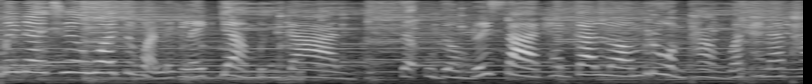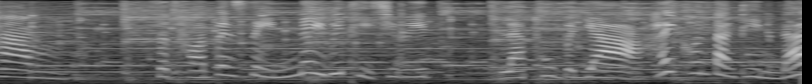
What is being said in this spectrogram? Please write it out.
ไม่น่าเชื่อว่าจังหวัดเล็กๆ อย่างบึงการ จะอุดมด้วยศาสตร์แห่งการล้อมรวมทางวัฒนธรรม สะท้อนเป็นศิลป์ในวิถีชีวิต และภูมิปัญญาให้คนต่างถิ่นได้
